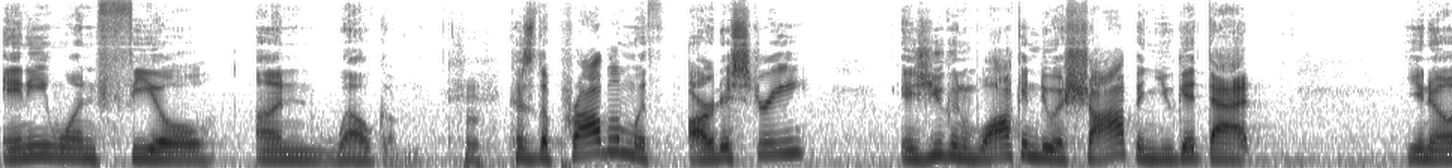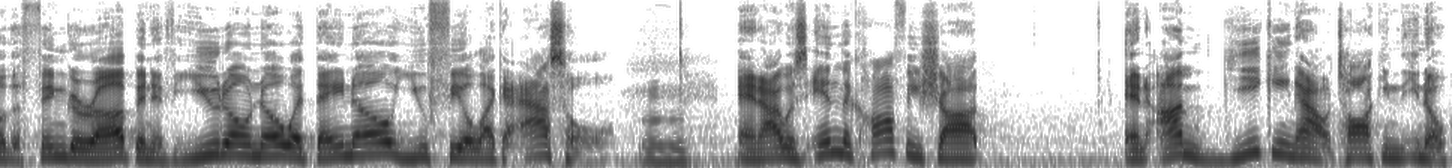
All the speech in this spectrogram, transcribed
anyone feel unwelcome. Hmm. Because the problem with artistry is you can walk into a shop and you get that, you know, the finger up, and if you don't know what they know, you feel like an asshole. Mm-hmm. And I was in the coffee shop and I'm geeking out talking, you know,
